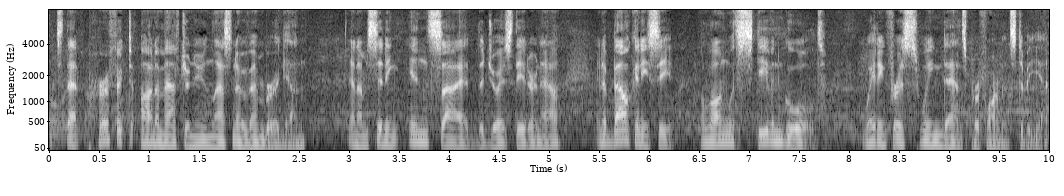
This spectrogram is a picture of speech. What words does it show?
It's that perfect autumn afternoon last November again, and I'm sitting inside the Joyce Theater now in a balcony seat along with Stephen Gould, waiting for his swing dance performance to begin.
